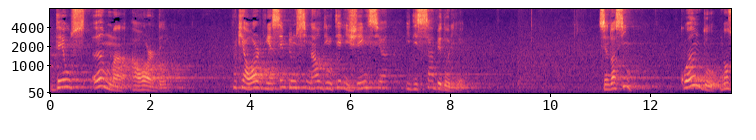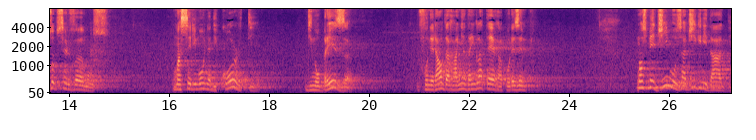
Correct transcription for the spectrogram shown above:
Deus ama a ordem, porque a ordem é sempre um sinal de inteligência e de sabedoria. Sendo assim, quando nós observamos uma cerimônia de corte, de nobreza, o funeral da rainha da Inglaterra, por exemplo. Nós medimos a dignidade,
